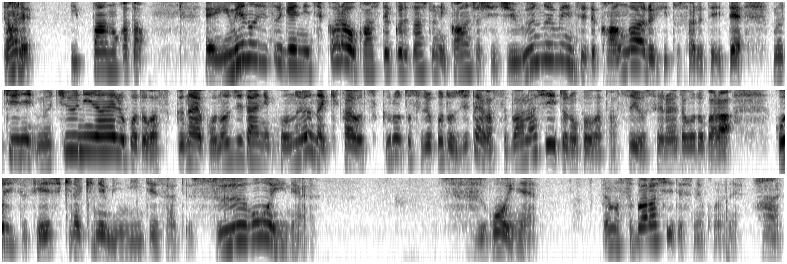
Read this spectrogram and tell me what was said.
誰？一般の方。え夢の実現に力を貸してくれた人に感謝し、自分の夢について考える日とされていて、夢中に夢中になれることが少ないこの時代にこのような機会を作ろうとすること自体が素晴らしいとの声が多数寄せられたことから、後日正式な記念日に認定されてる。すごいね。すごいね。でも素晴らしいですね、これね。はい。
